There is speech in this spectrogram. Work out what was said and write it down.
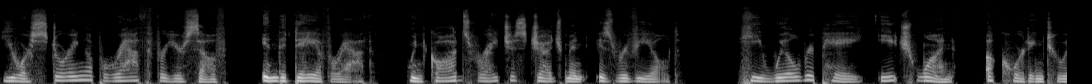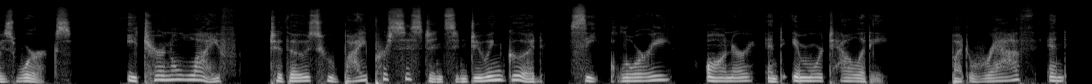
you are storing up wrath for yourself in the day of wrath, when God's righteous judgment is revealed. He will repay each one according to his works. Eternal life to those who by persistence in doing good seek glory, honor, and immortality, but wrath and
